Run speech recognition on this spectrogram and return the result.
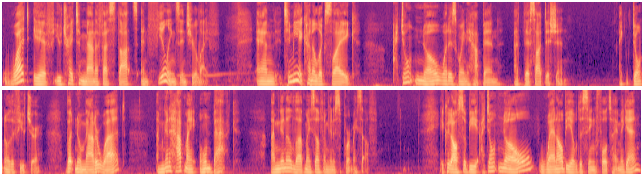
what if you tried to manifest thoughts and feelings into your life? And to me, it kind of looks like I don't know what is going to happen at this audition. I don't know the future. But no matter what, I'm going to have my own back. I'm going to love myself. I'm going to support myself. It could also be I don't know when I'll be able to sing full time again,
